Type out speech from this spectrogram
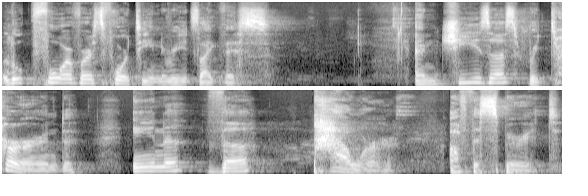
Luke 4, verse 14 reads like this And Jesus returned in the power of the Spirit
